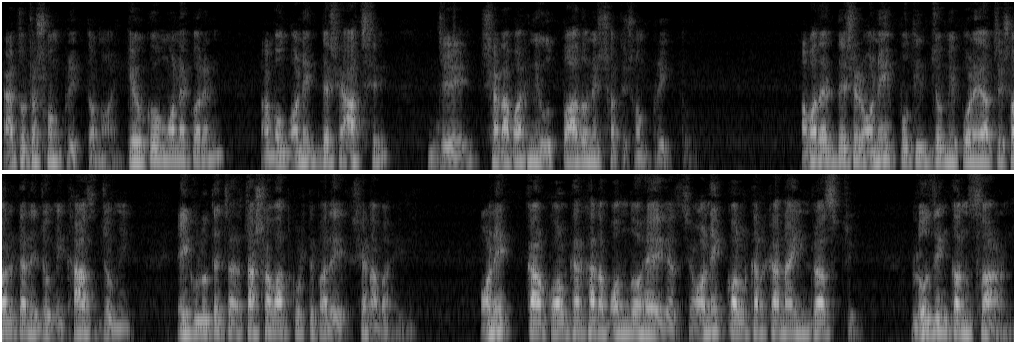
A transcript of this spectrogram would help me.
এতটা সম্পৃক্ত নয়। কেউ কেউ মনে করেন এবং অনেক দেশে আছে যে সেনাবাহিনী উৎপাদনের সাথে সম্পৃক্ত। আমাদের দেশের অনেক পতির জমি পড়ে আছে সরকারি জমি, খাস জমি। এগুলোতে চাষাবাদ করতে পারে সেনাবাহিনী। অনেক কলকারখানা বন্ধ হয়ে গেছে, অনেক কলকারখানা ইন্ডাস্ট্রি লুজিং কনসার্ন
